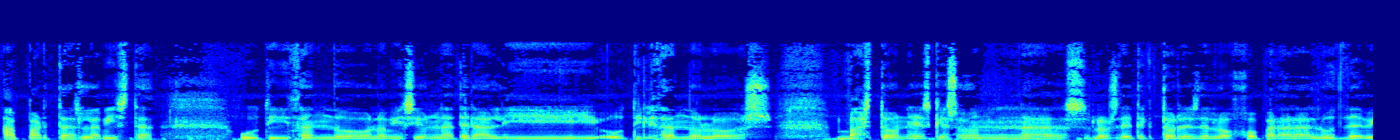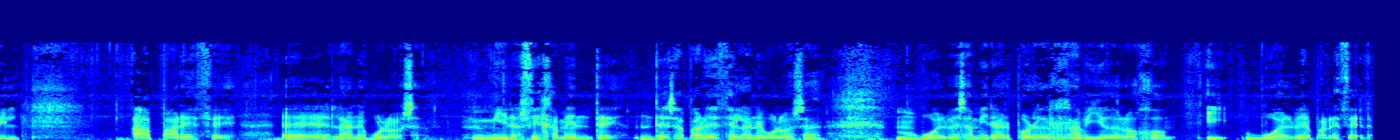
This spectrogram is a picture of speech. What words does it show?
apartas la vista utilizando la visión lateral y utilizando los bastones que son los detectores del ojo para la luz débil, aparece eh, la nebulosa. Miras fijamente, desaparece la nebulosa, vuelves a mirar por el rabillo del ojo y vuelve a aparecer.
